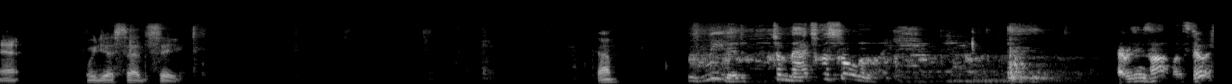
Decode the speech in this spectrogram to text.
And we just said C. Okay. needed to match the solenoid. Everything's hot. Let's do it.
